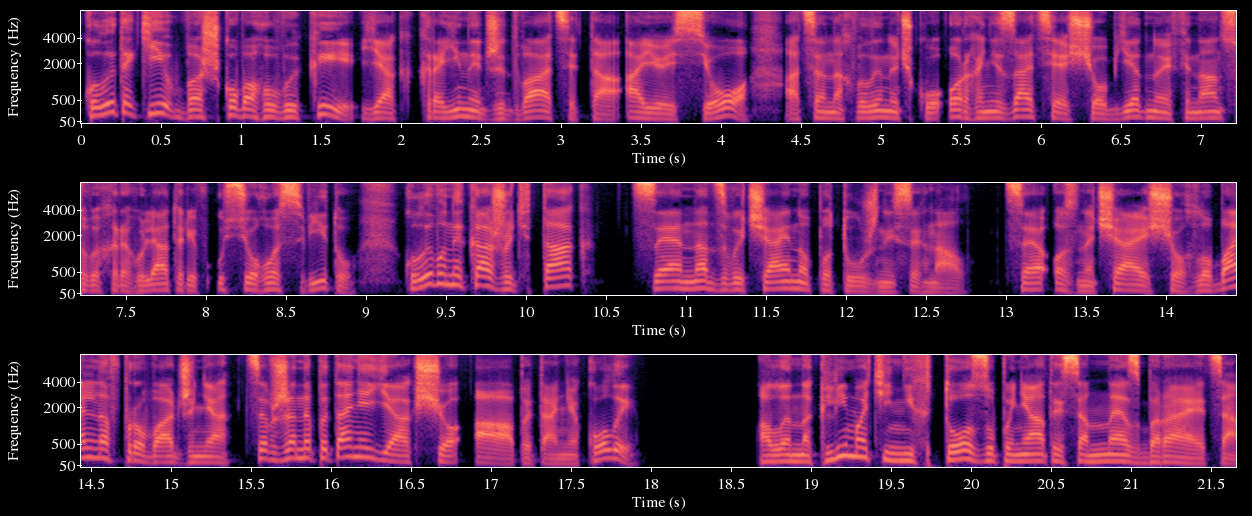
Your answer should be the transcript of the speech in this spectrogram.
Коли такі важковаговики, як країни G20 та IOSCO, а це на хвилиночку організація, що об'єднує фінансових регуляторів усього світу, коли вони кажуть так, це надзвичайно потужний сигнал. Це означає, що глобальне впровадження це вже не питання якщо, а питання коли. Але на кліматі ніхто зупинятися не збирається.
